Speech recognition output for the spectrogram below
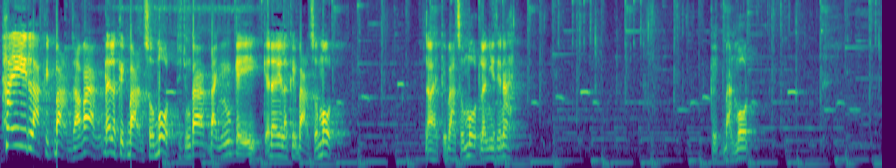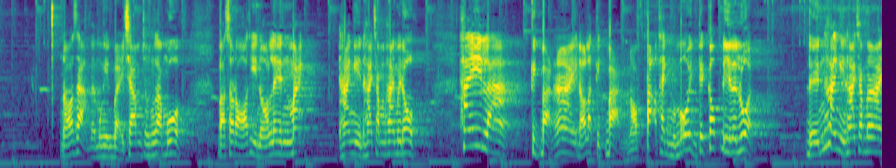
hay là kịch bản giá vàng? Đây là kịch bản số 1 thì chúng ta đánh cái cái đây là kịch bản số 1 đây, kịch bản số 1 là như thế này. Kịch bản 1 nó giảm về 1700 cho chúng ta mua. Và sau đó thì nó lên mạnh 2220 đô. Hay là kịch bản 2 đó là kịch bản nó tạo thành một mô hình cái cốc đi lên luôn. Đến 2220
